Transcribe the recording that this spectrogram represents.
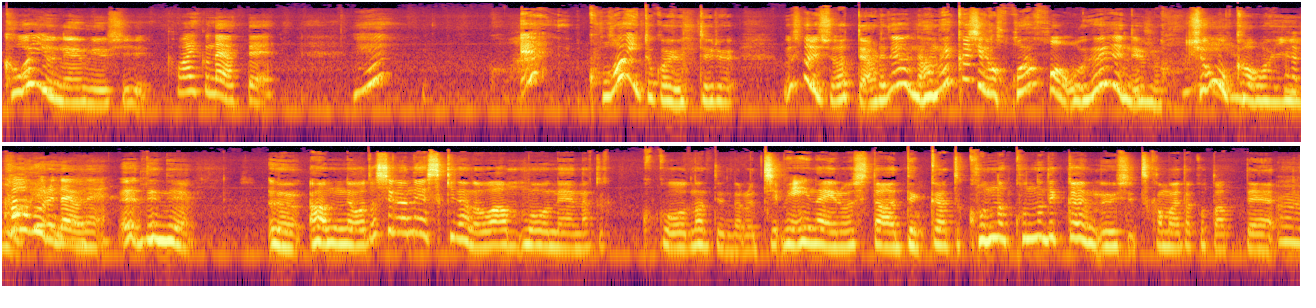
可愛いよねウミウシ。可愛くないあって。怖いとか言ってる。嘘でしょ？だってあれだよ。ナメクジがほやほや泳いでんだよ。超可愛いカラフルだよね。えでねうんあのね私がね好きなのはもうねなんかここなんて言うんだろう。地味な色したでっかいとこんなこんなでっかいウミウシ捕まえたことあって。う、ん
